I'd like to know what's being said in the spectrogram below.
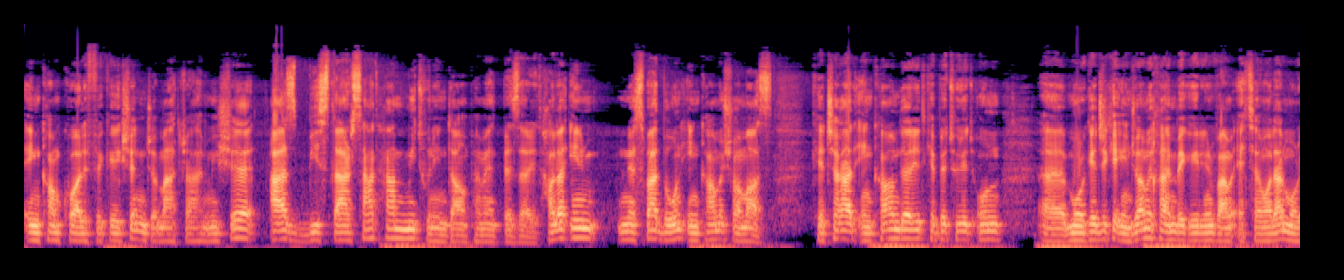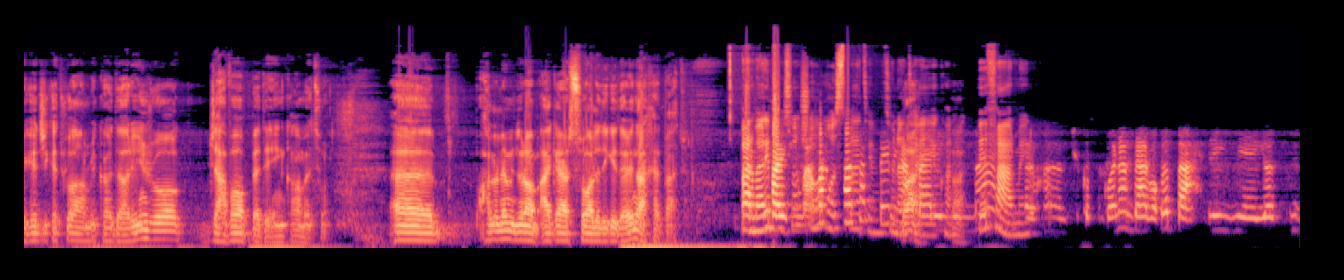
income qualification اینجا مطرح میشه از 20 درصد هم می‌تونین down payment بذارید. حالا این نسبت به اون income شماست که چقدر income دارید که بتونید اون مورگجی که اینجا می‌خواین بگیرین و احتمالا مورگجی که تو آمریکا دارین رو جواب بده اینکامتون اه، حالا نمی‌دونم اگر سوال دیگه دارین در خدمتتون. بنابراین پاسخ می‌کنم. شما مثبت می‌تونم کنم. من بفرمایید. چیکار کنم؟ در واقع بهره یا سود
